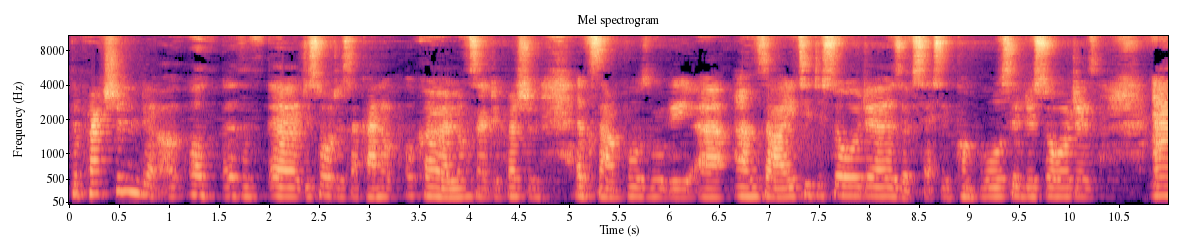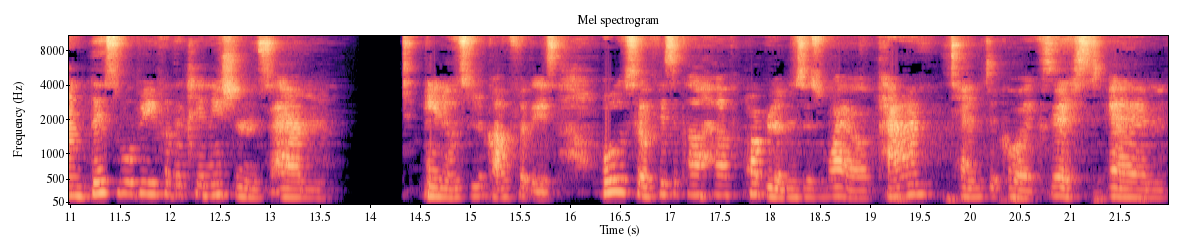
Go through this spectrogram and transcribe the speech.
depression, the uh, disorders that can occur alongside depression. Examples will be uh, anxiety disorders, obsessive compulsive disorders, and this will be for the clinicians. Um, you know, to look out for this. Also, physical health problems as well can tend to coexist. Um,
